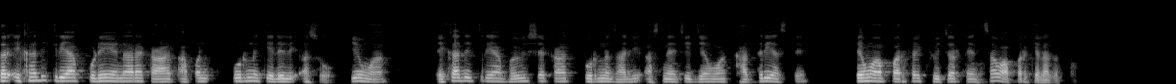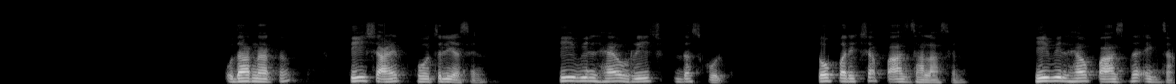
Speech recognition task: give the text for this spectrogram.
तर एखादी क्रिया पुढे येणाऱ्या काळात आपण पूर्ण केलेली असो किंवा एखादी क्रिया भविष्य काळात पूर्ण झाली असण्याची जेव्हा खात्री असते, तेव्हा परफेक्ट फ्युचर टेन्सचा वापर केला जातो. उदाहरणार्थ, ती शाळेत पोहोचली असेल. She will have reach the school. तो परीक्षा पास झाला असेल. He will have pass the exam.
